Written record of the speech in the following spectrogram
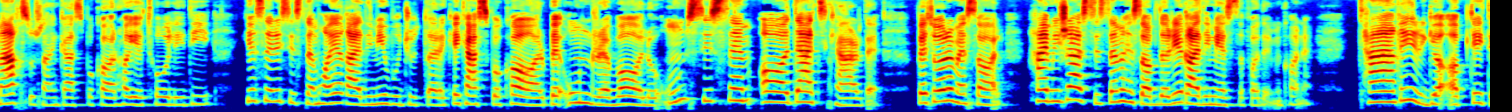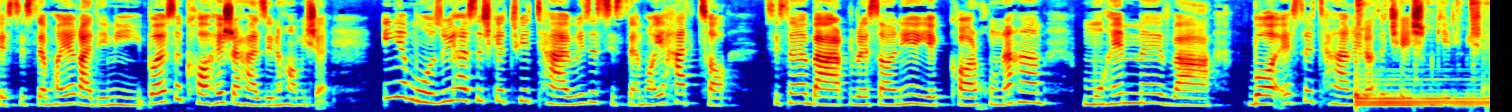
مخصوصا کسب و کارهای تولیدی یه سری سیستم های قدیمی وجود داره که کسب و کار به اون روال و اون سیستم عادت کرده. به طور مثال همیشه از سیستم حسابداری قدیمی استفاده می‌کنه. تغییر یا update سیستم های قدیمی باعث کاهش هزینه ها میشه. این یه موضوعی هستش که توی تعویض سیستم های حتی سیستم برق رسانی یک کارخونه هم مهمه و باعث تغییرات چشمگیری میشه.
